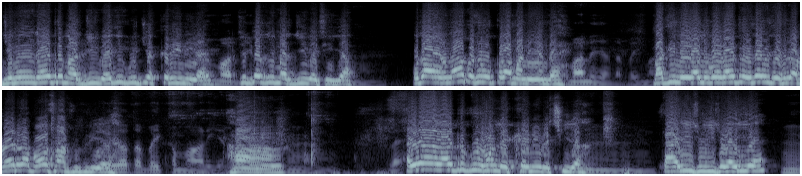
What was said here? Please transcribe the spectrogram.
ਜਿਵੇਂ ਡਾਕਟਰ ਮਰਜ਼ੀ ਬਹਿ ਜੀ ਕੋਈ ਚੱਕਰ ਹੀ ਨਹੀਂ ਹੈ ਮਰਜ਼ੀ ਜਿੱਦਾਂ ਦੀ ਮਰਜ਼ੀ ਬੈਠੀ ਜਾ ਉਹਦਾ ਐ ਹੁੰਦਾ ਪਸ਼ੂ ਉੱਪਰਾ ਮੰਨ ਜਾਂਦਾ। ਹੈ। ਮੰਨ ਜਾਂਦਾ ਬਈ ਮੰਨ ਬਾਕੀ ਲੇਵਾ ਲੂਵਾ ਡਾਕਟਰ ਇਹਦਾ ਵੀ ਦੇਖ ਲੈ ਬੈਠਦਾ ਬਹੁਤ ਸਾਫ਼ ਸੁਥਰੀ ਹੈ ਇਹਦਾ ਤਾਂ ਬਈ ਕਮਾਲ ਹੀ ਹਾਂ। ਹੂੰ ਲੈ। ਇਹਦਾ ਡਾਕਟਰ ਕੋਈ ਹੁਣ ਲਿਖੇ ਨਹੀਂ ਬੱਚੀ ਦਾ। ਹੂੰ। ਤਾਜੀ ਸੂਈ ਚੜਾਈ ਹੈ ਹੂੰ।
